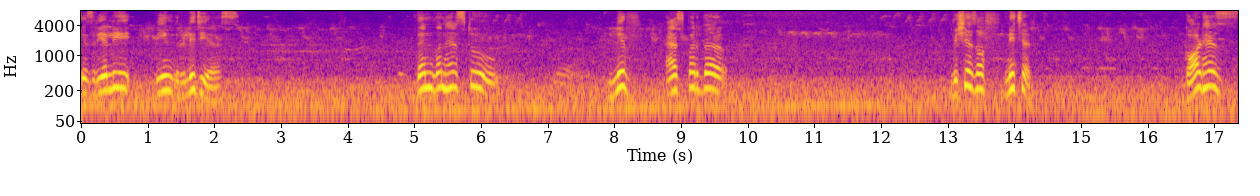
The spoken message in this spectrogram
is really being religious, then one has to uh, live as per the wishes of nature. God has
